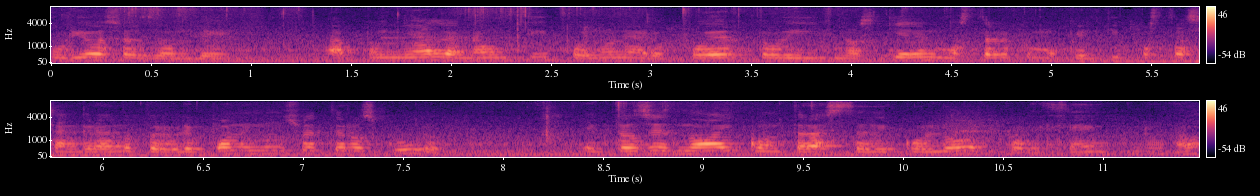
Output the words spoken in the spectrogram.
curiosas donde apuñalan a un tipo en un aeropuerto y nos quieren mostrar como que el tipo está sangrando, pero le ponen un suéter oscuro. Entonces no hay contraste de color, por ejemplo, ¿no?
